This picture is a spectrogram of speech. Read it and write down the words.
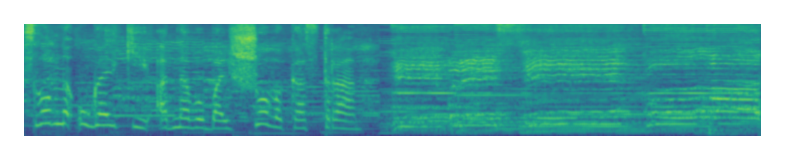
словно угольки одного большого костра. И блестит солнце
